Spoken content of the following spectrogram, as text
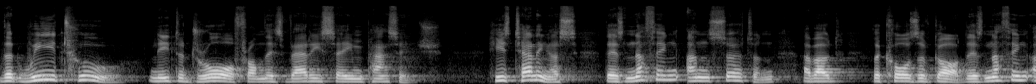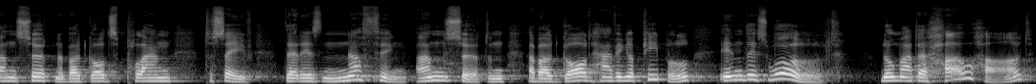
that we too need to draw from this very same passage. He's telling us there's nothing uncertain about the cause of God. There's nothing uncertain about God's plan to save. There is nothing uncertain about God having a people in this world. No matter how hard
